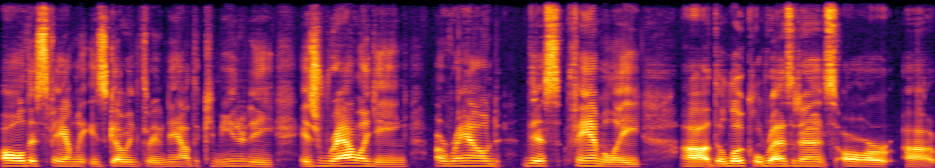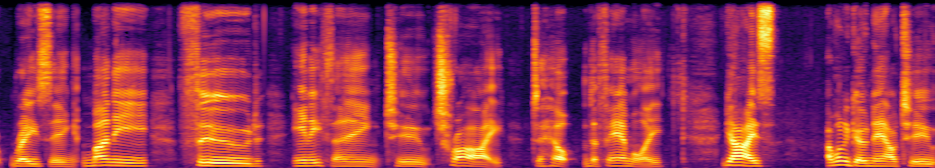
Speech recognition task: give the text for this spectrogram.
all this family is going through now. The community is rallying around this family. Uh, the local residents are uh, raising money, food, anything to try to help the family. Guys, I want to go now to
